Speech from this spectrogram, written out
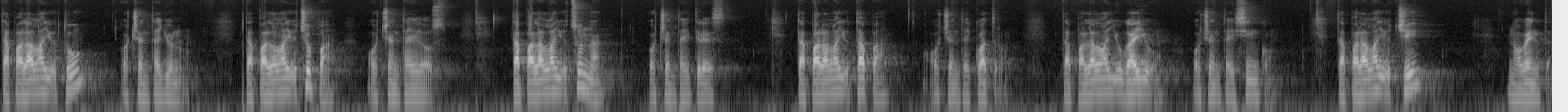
Tapalala yutu, 81. Tapalala chupa, 82. Tapalala yutsuna, 83. Tapalala tapa, 84. Tapalala gayu, 85. Tapalala chi, 90.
